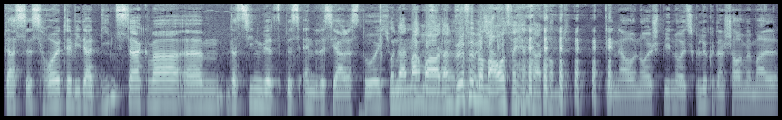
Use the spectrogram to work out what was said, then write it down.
dass es heute wieder Dienstag war, ähm, das ziehen wir jetzt bis Ende des Jahres durch. Und dann Ende machen wir, dann Jahres würfeln wir mal aus, welcher Tag kommt. Genau, neues Spiel, neues Glück und dann schauen wir mal,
